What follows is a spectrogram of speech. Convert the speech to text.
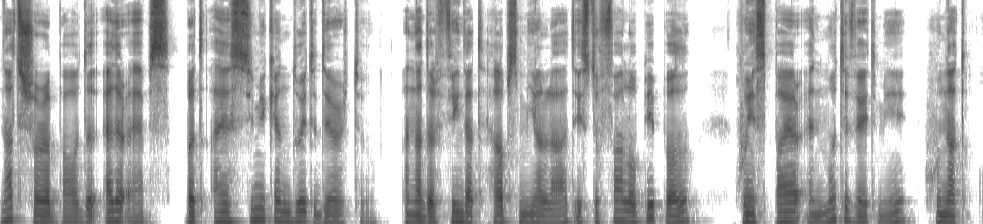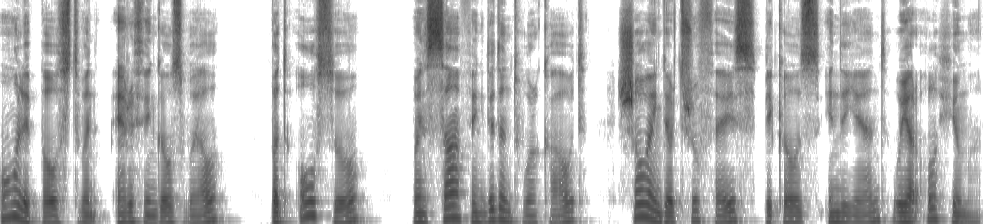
Not sure about the other apps, but I assume you can do it there too. Another thing that helps me a lot is to follow people who inspire and motivate me, who not only post when everything goes well, but also when something didn't work out, showing their true face because in the end we are all human.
